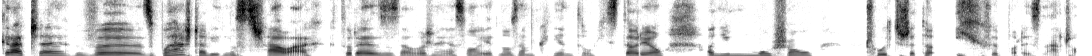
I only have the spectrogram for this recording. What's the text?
Gracze, w, zwłaszcza w jednostrzałach, które z założenia są jedną zamkniętą historią, oni muszą czuć, że to ich wybory znaczą.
